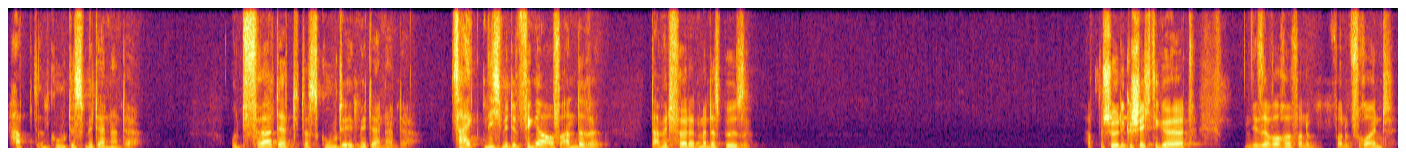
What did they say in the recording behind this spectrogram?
Habt ein gutes Miteinander und fördert das Gute im Miteinander. Zeigt nicht mit dem Finger auf andere. Damit fördert man das Böse. Ich habe eine schöne Geschichte gehört in dieser Woche von einem, von einem Freund,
